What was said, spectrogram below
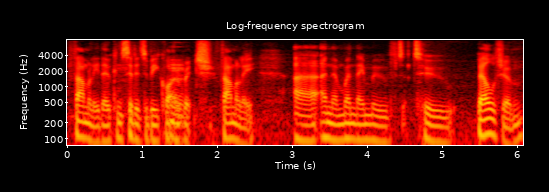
family. They were considered to be quite a rich family. Uh, and then when they moved to Belgium,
